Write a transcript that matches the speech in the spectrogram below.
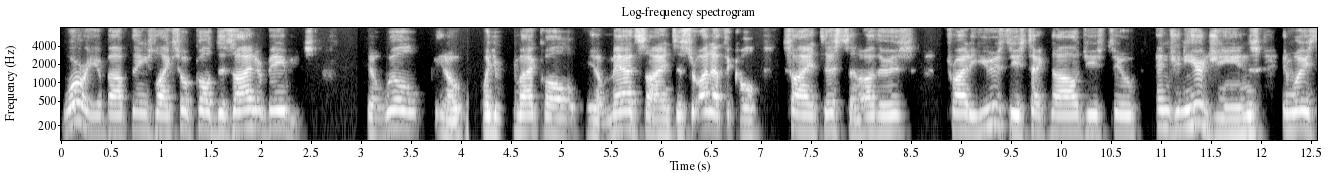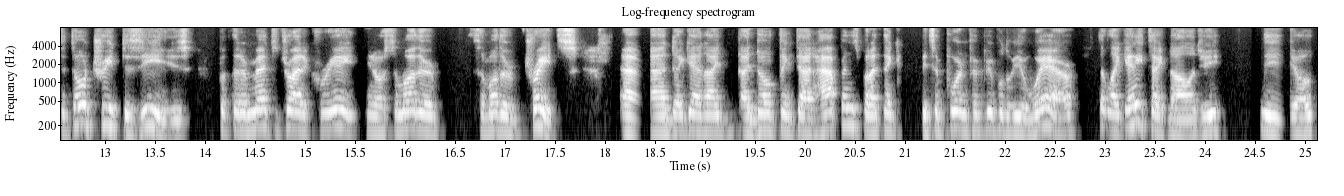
worry about things like so-called designer babies. You know, will you know what you might call you know mad scientists or unethical scientists and others try to use these technologies to engineer genes in ways that don't treat disease, but that are meant to try to create you know some other some other traits. And again, I, I don't think that happens, but I think it's important for people to be aware that, like any technology, the you know,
